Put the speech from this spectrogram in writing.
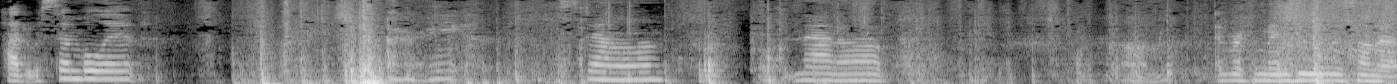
how to assemble it. All right, this down, open that up. I'd recommend doing this on a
